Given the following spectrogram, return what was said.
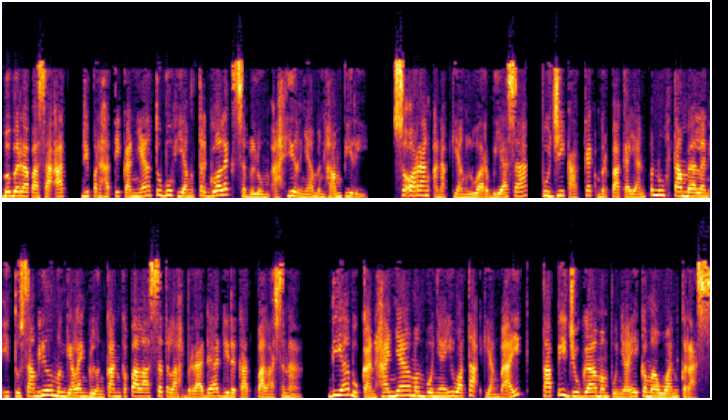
Beberapa saat, diperhatikannya tubuh yang tergolek sebelum akhirnya menghampiri. Seorang anak yang luar biasa, Puji kakek berpakaian penuh tambalan itu sambil menggeleng-gelengkan kepala setelah berada di dekat Palasena. Dia bukan hanya mempunyai watak yang baik, tapi juga mempunyai kemauan keras.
